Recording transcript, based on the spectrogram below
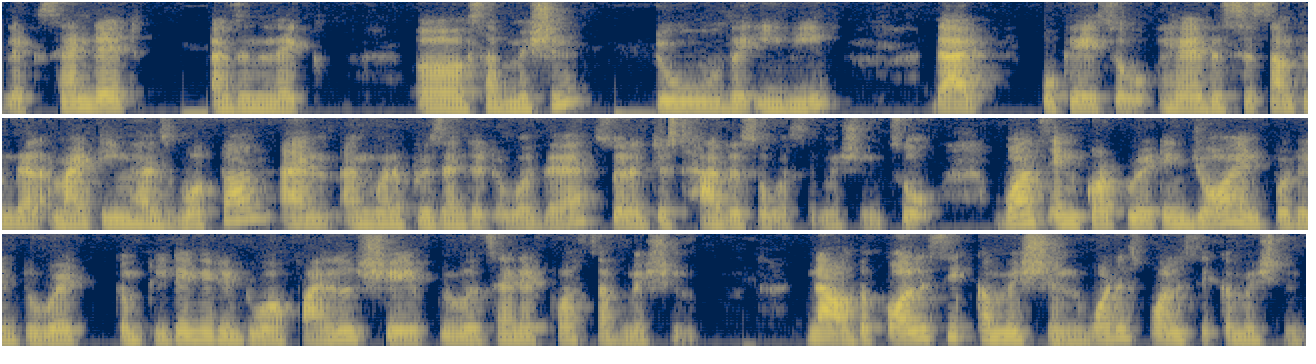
like send it as in like a submission to the EB that okay so here this is something that my team has worked on and i'm going to present it over there. So like just have this over submission. So once incorporating your input into it completing it into a final shape we will send it for submission now, the policy commission, what is policy commission?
